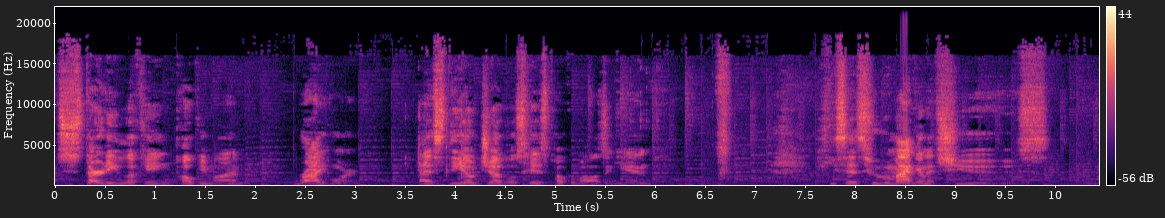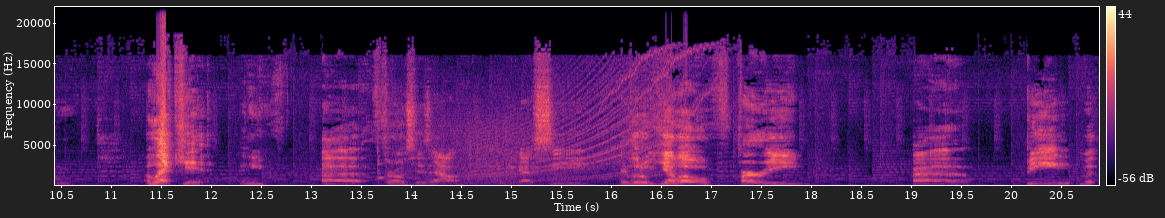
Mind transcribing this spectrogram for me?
sturdy-looking Pokemon, Rhyhorn. As Theo juggles his Pokeballs again, he says, "Who am I gonna choose?" Elekid, and he uh, throws his out, and you guys see a little yellow, furry uh, being with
